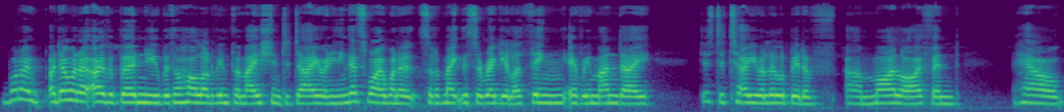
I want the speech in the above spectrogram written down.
what I, I don't want to overburden you with a whole lot of information today or anything. That's why I want to sort of make this a regular thing every Monday, just to tell you a little bit of um, my life and how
